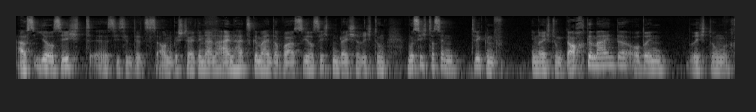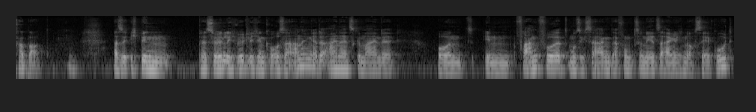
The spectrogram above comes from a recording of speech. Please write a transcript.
Aus Ihrer Sicht, äh, Sie sind jetzt angestellt in einer Einheitsgemeinde, aber aus Ihrer Sicht, in welche Richtung muss sich das entwickeln? In Richtung Dachgemeinde oder in Richtung Chabad? Also ich bin persönlich wirklich ein großer Anhänger der Einheitsgemeinde. Und in Frankfurt muss ich sagen, da funktioniert es eigentlich noch sehr gut.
